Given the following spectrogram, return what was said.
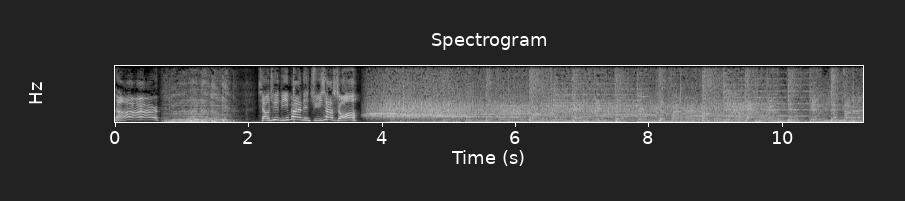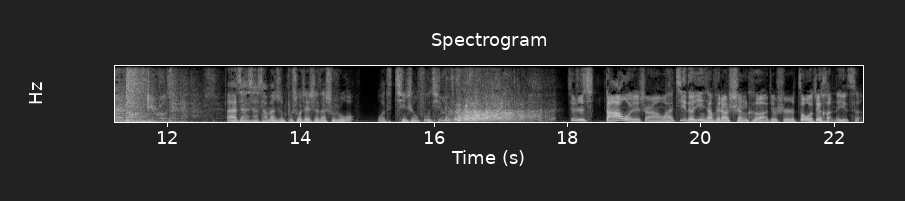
哪儿？想去迪拜的举一下手。哎，咱咱咱们不说这事，再说说我我的亲生父亲。就是打我这事儿啊，我还记得印象非常深刻，就是揍我最狠的一次，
